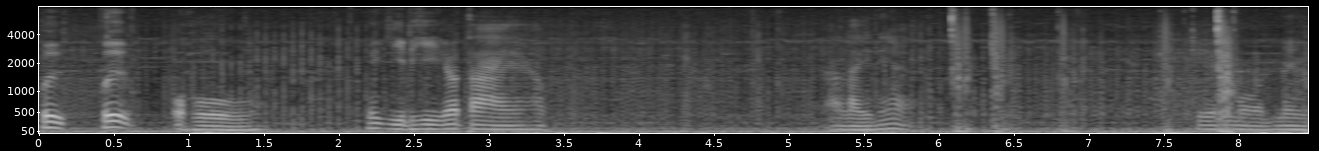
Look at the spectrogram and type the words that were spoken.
ปึ๊กปึ๊กโอ้โหไม่กี่ทีก็ตายครับ อะไรเนี่ยเกมโหมดหนึ่ง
